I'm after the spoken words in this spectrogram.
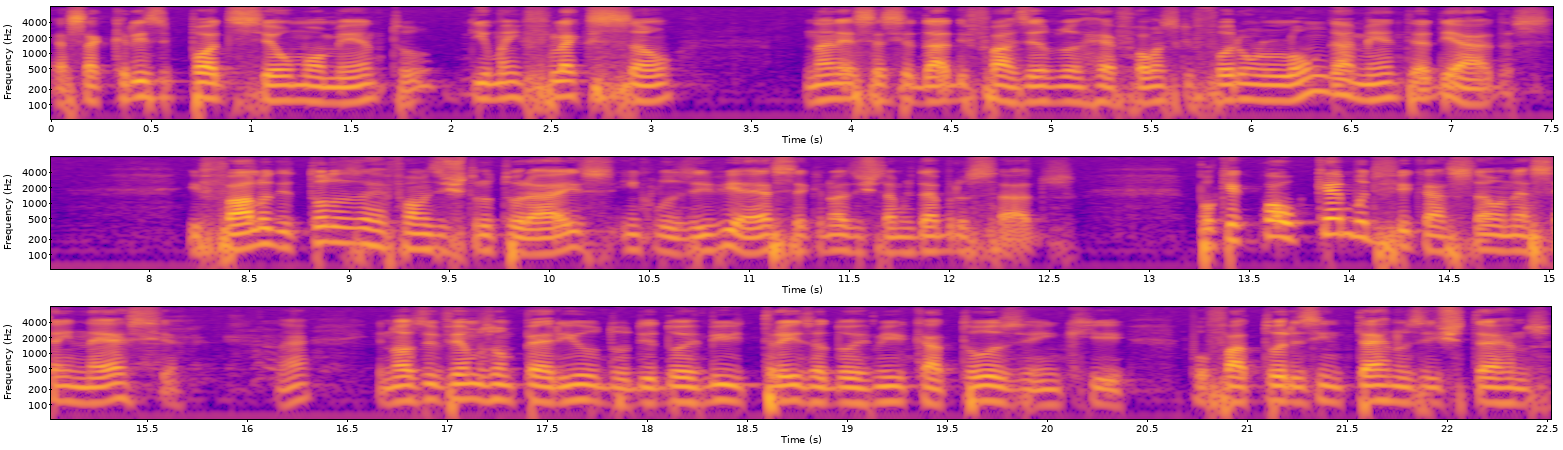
essa crise pode ser o momento de uma inflexão na necessidade de fazermos reformas que foram longamente adiadas. E falo de todas as reformas estruturais, inclusive essa que nós estamos debruçados. Porque qualquer modificação nessa inércia, né, e nós vivemos um período de 2003 a 2014 em que, por fatores internos e externos,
